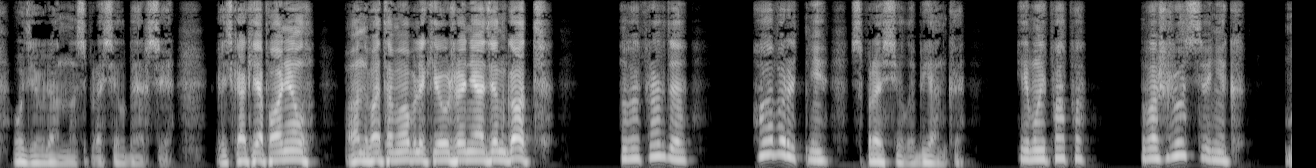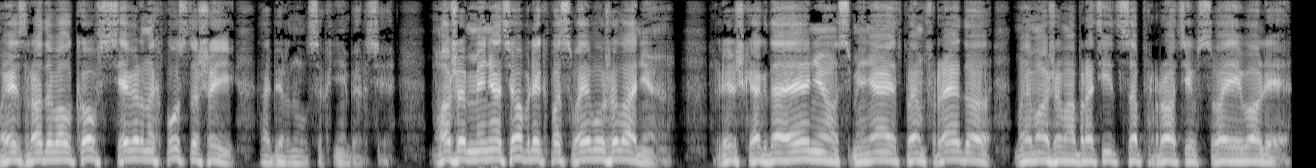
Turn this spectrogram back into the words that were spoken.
— удивленно спросил Берси. «Ведь, как я понял, он в этом облике уже не один год». «Вы правда оборотни?» — спросила Бьянка. «И мой папа ваш родственник?» «Мы из рода волков северных пустошей», — обернулся к ней. «Можем менять облик по своему желанию. Лишь когда Энио сменяет Пемфредо, мы можем обратиться против своей воли.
